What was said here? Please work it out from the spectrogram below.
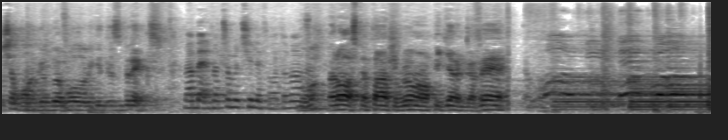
ci facciamo anche due foto di Kids Breaks. Va bene, facciamoci le foto, va bene. Però aspettate, proviamo a picchiare un caffè. Walk.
